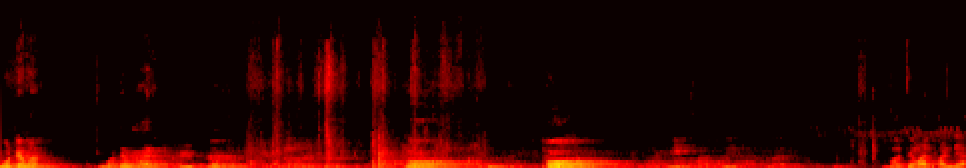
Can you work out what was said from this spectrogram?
बोट्या मार बोट्या बाहेर बोट्या मार पांड्या.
